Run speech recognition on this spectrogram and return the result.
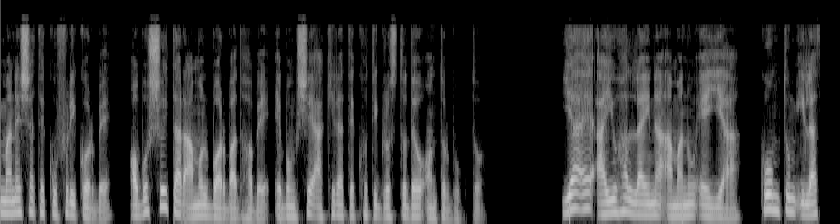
ইমানের সাথে কুফরি করবে, অবশ্যই তার আমল বরবাদ হবে এবং সে আখিরাতে ক্ষতিগ্রস্তদেও অন্তর্ভুক্ত। ইয়া এ আয়ুহাল্লাইনা আমানু, এ ইয়া কুম তুম ইলাস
